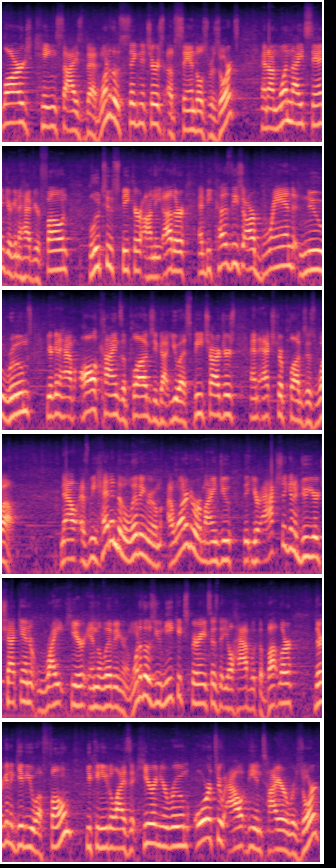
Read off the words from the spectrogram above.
large king size bed, one of those signatures of Sandals Resorts. And on one nightstand, you're gonna have your phone, Bluetooth speaker on the other. And because these are brand new rooms, you're gonna have all kinds of plugs. You've got USB chargers and extra plugs as well. Now, as we head into the living room, I wanted to remind you that you're actually gonna do your check-in right here in the living room. One of those unique experiences that you'll have with the butler. They're gonna give you a phone. You can utilize it here in your room or throughout the entire resort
